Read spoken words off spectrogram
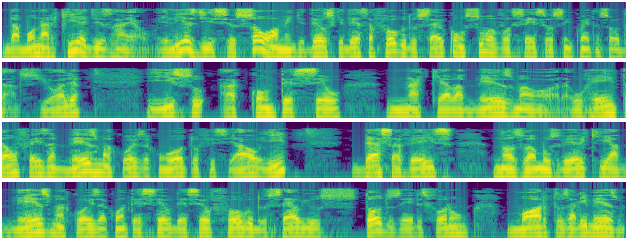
da monarquia de Israel. Elias disse, eu sou homem de Deus que desça fogo do céu e consuma você e seus 50 soldados. E olha, e isso aconteceu naquela mesma hora. O rei então fez a mesma coisa com outro oficial e, dessa vez, nós vamos ver que a mesma coisa aconteceu, desceu fogo do céu e os, todos eles foram mortos ali mesmo.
